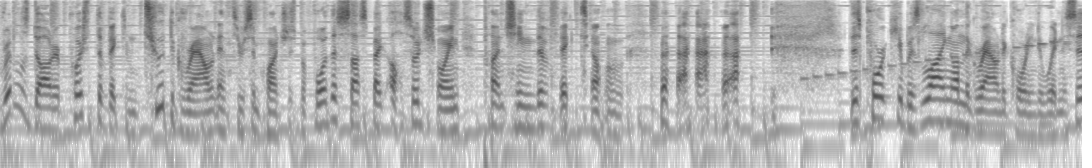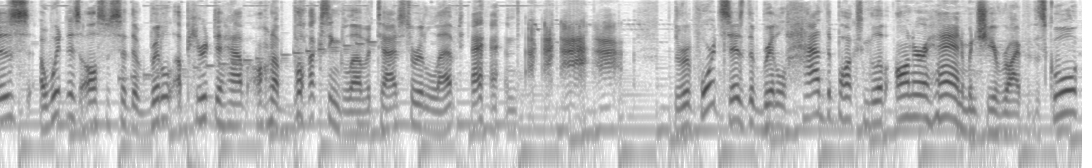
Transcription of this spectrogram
Riddle's daughter pushed the victim to the ground and threw some punches before the suspect also joined punching the victim. This poor kid was lying on the ground, according to witnesses. A witness also said that Riddle appeared to have on a boxing glove attached to her left hand. the report says that Riddle had the boxing glove on her hand when she arrived at the school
